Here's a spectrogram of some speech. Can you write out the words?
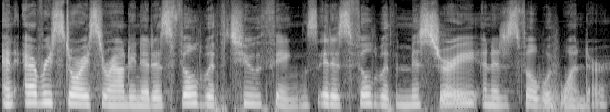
and every story surrounding it is filled with two things it is filled with mystery and it is filled with wonder.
